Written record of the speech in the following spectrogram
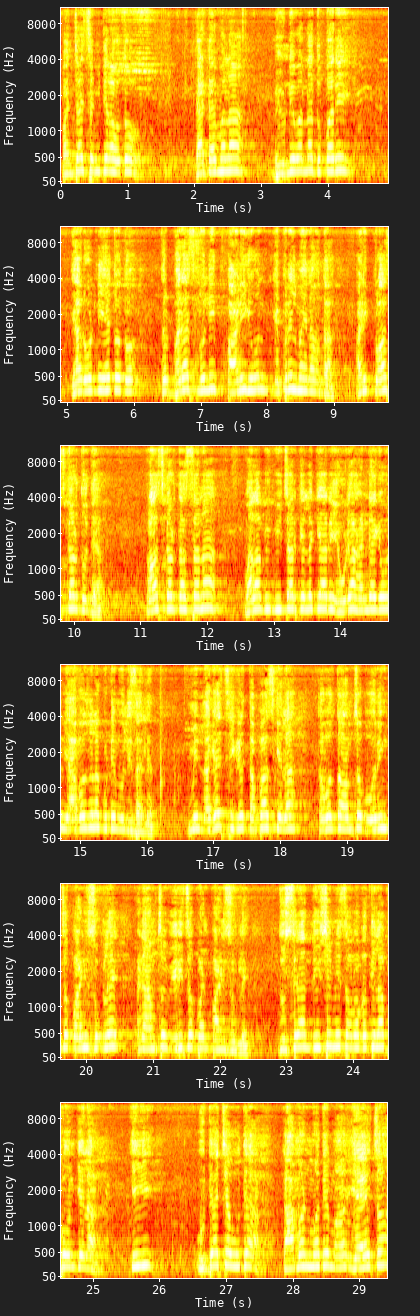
पंचायत समितीला होतो त्या टायमाला भिवंडीवरनं दुपारी या रोडने येत होतो. तर बऱ्याच मुली पाणी घेऊन एप्रिल महिना होता आणि क्रॉस करत होत्या. क्रॉस करत असताना मला विचार केला की अरे एवढ्या हांड्या घेऊन या बाजूला कुठे मुली चालल्यात? मी लगेच इकडे तपास केला. तो बोलतो आमचं बोरिंगचं पाणी सुकलंय आणि आमचं विहिरीचं पण पाणी सुकलंय. दुसऱ्या दिवशी मी सभापतीला फोन केला की उद्याच्या उद्या कामणमध्ये मा यायचं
